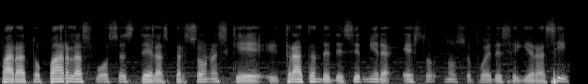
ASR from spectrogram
para topar las voces de las personas que eh, tratan de decir, mira, esto no se puede seguir así.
